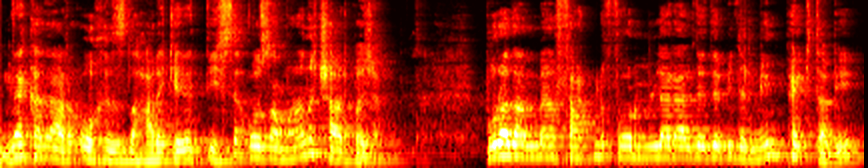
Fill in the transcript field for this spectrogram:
ne kadar o hızla hareket ettiyse o zamanı çarpacağım. Buradan ben farklı formüller elde edebilir miyim? Pek tabii.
